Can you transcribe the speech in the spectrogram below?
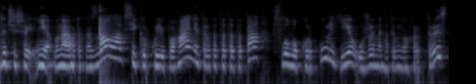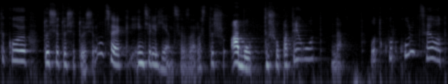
точніше, ні, вона його так назвала, всі куркулі погані, тра-та-та-та-та. Слово куркуль є уже негативною характеристикою, тощо, тощо, тощо. Ну, це як інтелігенція зараз. Ти що? Або ти що, патріот? Да. От куркуль це от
